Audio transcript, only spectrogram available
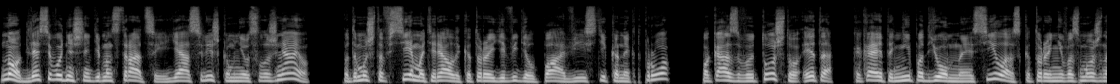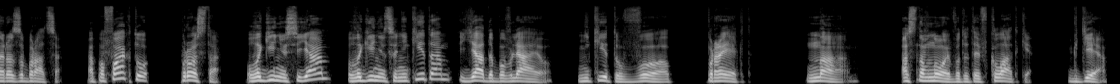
Но для сегодняшней демонстрации я слишком не усложняю, потому что все материалы, которые я видел по VST Connect Pro, показывают то, что это какая-то неподъемная сила, с которой невозможно разобраться. А по факту просто логинюсь я, логинится Никита, я добавляю Никиту в проект на основной вот этой вкладке, где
